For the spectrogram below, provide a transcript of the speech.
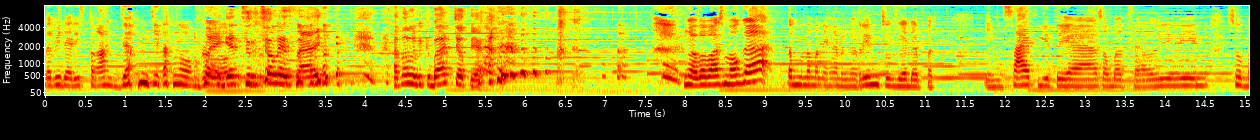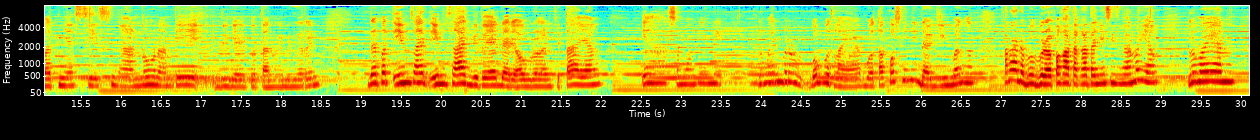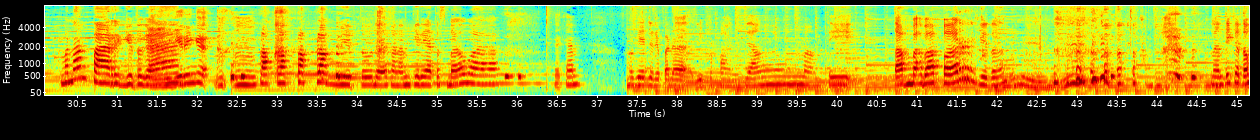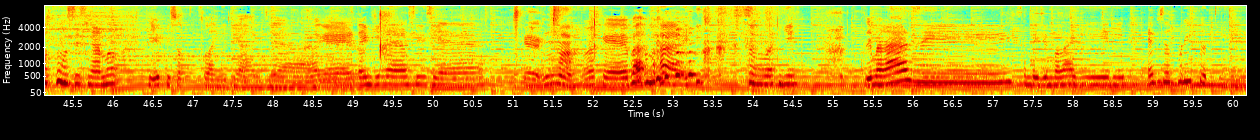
lebih dari setengah jam kita Oh ngobrol my god, curcol ya say. Atau lebih kebacot ya. nggak apa-apa semoga teman-teman yang dengerin juga dapat insight gitu ya sobat Selin sobatnya sis Nganu nanti juga ikutan dengerin dapat insight-insight gitu ya dari obrolan kita yang ya semoga ini lumayan berbobot lah ya. Buat aku sih ini daging banget. Karena ada beberapa kata-katanya sis Nganu yang lumayan menampar gitu Kanan kan kiri nggak? Plak plak plak plak gitu. Dari kanan kiri atas bawah. Ya kan? Oke daripada diperpanjang nanti tambah baper gitu. Kan nanti ketemu sis Nganu di episode selanjutnya aja. Oke thank you ya sis ya Oke, muah. oke bye bye semuanya. Terima kasih. Sampai jumpa lagi di episode berikutnya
